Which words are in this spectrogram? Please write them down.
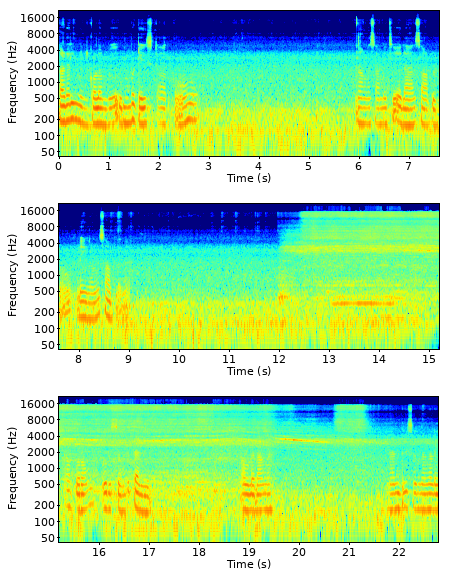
கடல் மீன் குழம்பு ரொம்ப டேஸ்ட்டாக இருக்கும். நாங்கள் சமைச்சு எல்லோரும் சாப்பிட்டோம் நீங்களும் சாப்பிடுங்க. அப்புறம் ஒரு சொம்பு தண்ணி. அவ்வளோதாங்க. நன்றி சொந்தங்களே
